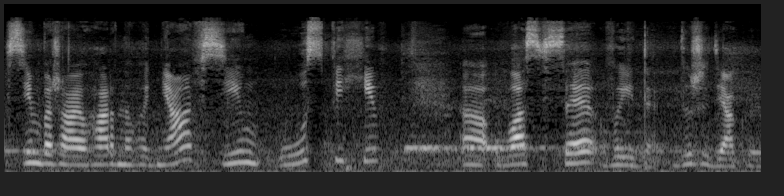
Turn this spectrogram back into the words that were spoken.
Всім бажаю гарного дня, всім успіхів. Е, У вас все вийде. Дуже дякую.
